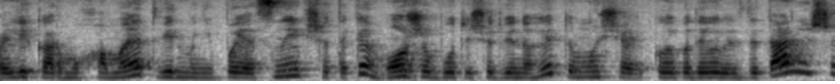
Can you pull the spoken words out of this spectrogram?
лікар Мухамед він мені пояснив, що таке може бути, що дві ноги, тому що коли подивились детальніше,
